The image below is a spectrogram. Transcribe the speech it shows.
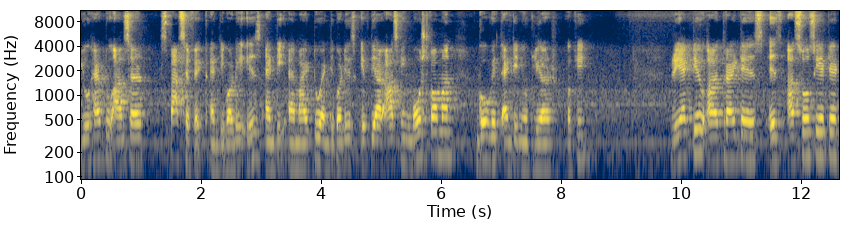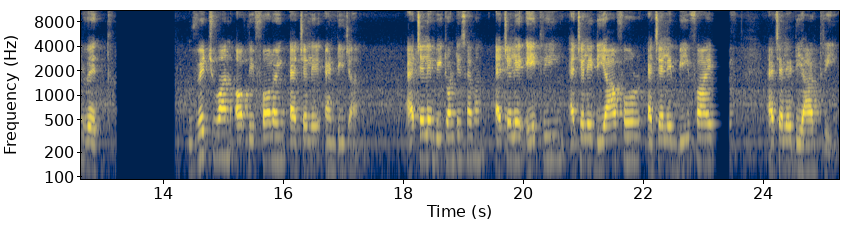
you have to answer specific antibody is anti-MI2 antibodies if they are asking most common go with anti-nuclear okay reactive arthritis is associated with which one of the following HLA antigen HLA B27, HLA A3, HLA DR4, HLA B5, HLA DR3.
